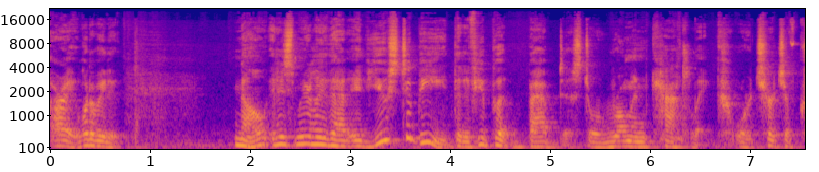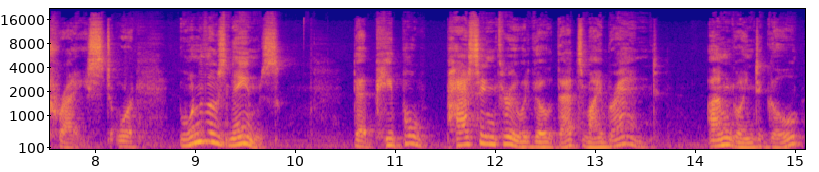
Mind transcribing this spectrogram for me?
All right, what do we do? No, it is merely that it used to be that if you put Baptist or Roman Catholic or Church of Christ or one of those names that people passing through would go, That's my brand. I'm going to go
